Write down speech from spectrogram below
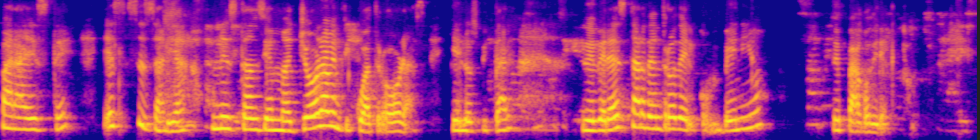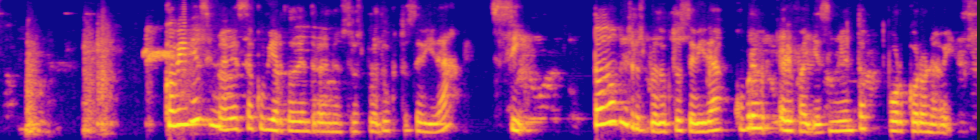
Para este es necesaria una estancia mayor a 24 horas y el hospital deberá estar dentro del convenio de pago directo. ¿COVID-19 está cubierto dentro de nuestros productos de vida? Sí, todos nuestros productos de vida cubren el fallecimiento por coronavirus.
